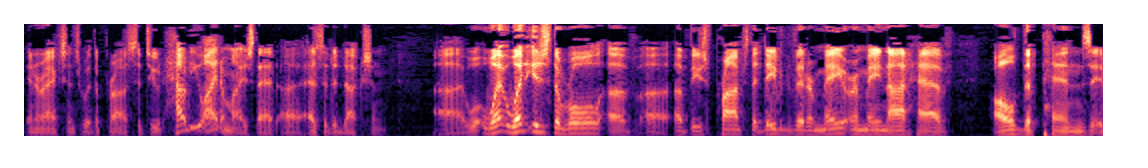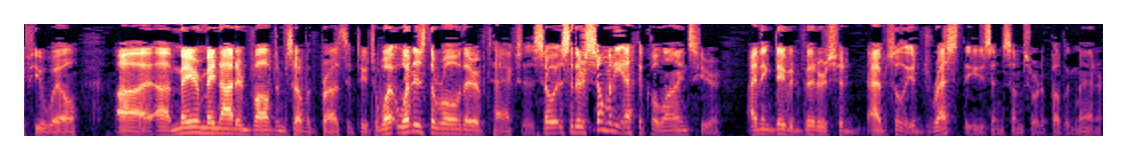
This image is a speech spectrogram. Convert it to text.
interactions with a prostitute, how do you itemize that uh, as a deduction? Uh, what what is the role of of these props that David Vitter may or may not have? All depends, if you will. Uh, uh, may or may not involved himself with prostitutes. What what is the role there of taxes? So so there's so many ethical lines here. I think David Vitter should absolutely address these in some sort of public manner.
